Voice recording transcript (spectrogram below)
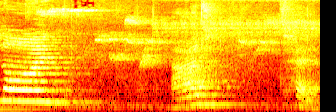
nine, and ten.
